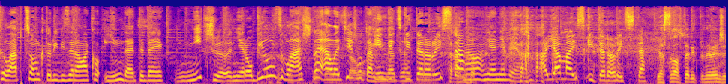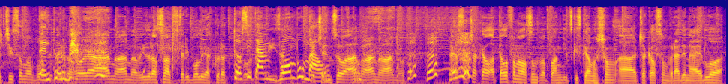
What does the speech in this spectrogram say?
chlapcom, ktorý vyzeral ako Inde. Teda nič nerobil zvláštne, ale tiež ho tam Indický terorista No, ja neviem. a jamajský terorista. Ja som mal vtedy, neviem, že či som mal Ten tak hovoril, áno, áno, vyzeral som, a vtedy boli akurát... To si bola tá tam bombu mal. utečencov, Áno, áno, áno. A ja som čakal, a telefonoval som po anglicky s kamošom a čakal som v rade na jedlo a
